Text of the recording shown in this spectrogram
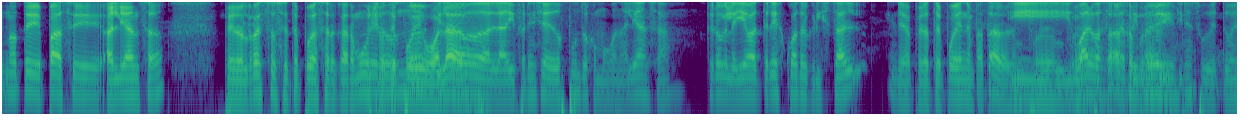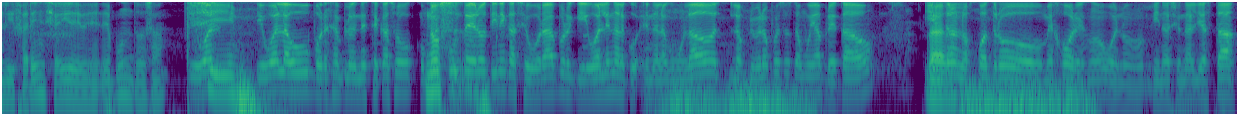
no te pase Alianza, pero el resto se te puede acercar mucho, Pero te no puede es que igualar. sea la diferencia de dos puntos como con Alianza. Creo que le lleva 3, 4 cristal Ya, pero te pueden empatar. y pueden- igual vas a estar primero y tienes tu, tu diferencia ahí de, de puntos. ¿ah? Igual, Sí. igual la U, por ejemplo, en este caso, como No es sé. puntero, tiene que asegurar porque igual en el, acu- en el acumulado los primeros puestos están muy apretados y Claro. entran los cuatro mejores, ¿no? Bueno, Binacional ya está.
